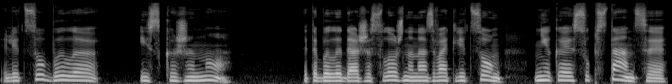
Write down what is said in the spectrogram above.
Лицо было искажено. Это было даже сложно назвать лицом, некая субстанция,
